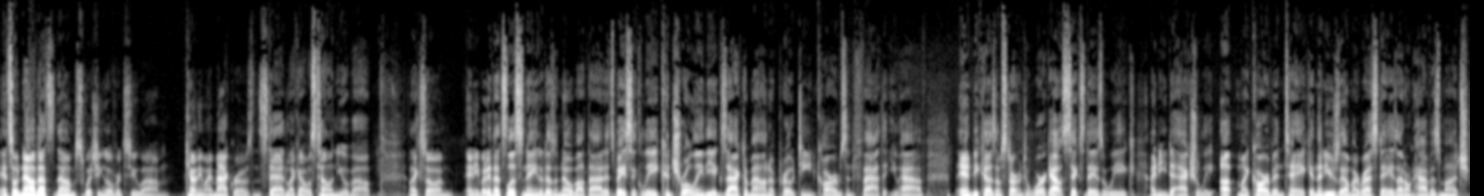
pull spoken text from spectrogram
and so now that's now I'm switching over to um, counting my macros instead, like I was telling you about. Like so, um, anybody that's listening that doesn't know about that, it's basically controlling the exact amount of protein, carbs, and fat that you have. And because I'm starting to work out six days a week, I need to actually up my carb intake. And then usually on my rest days, I don't have as much.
